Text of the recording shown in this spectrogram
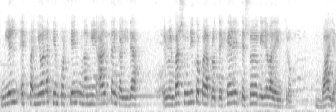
Miel española 100%, una miel alta en calidad. En un envase único para proteger el tesoro que lleva dentro. Vaya.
